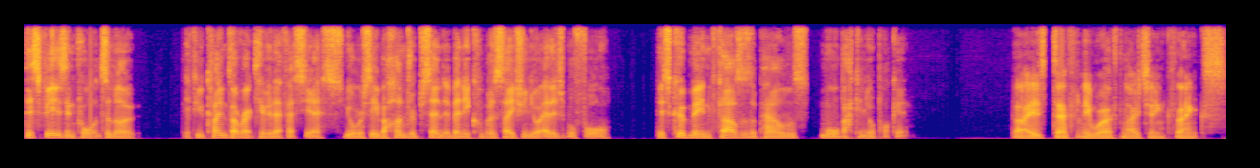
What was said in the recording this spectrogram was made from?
This fee is important to note. If you claim directly with FSCS, you'll receive 100% of any compensation you're eligible for. This could mean thousands of pounds more back in your pocket. That is definitely worth noting. Thanks.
